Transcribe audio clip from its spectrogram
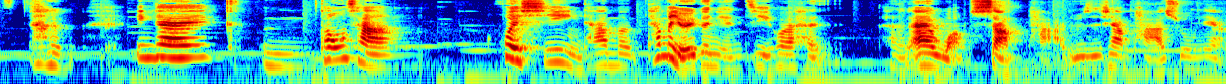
子。应该嗯，通常会吸引他们，他们有一个年纪会很很爱往上爬，就是像爬树那样。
